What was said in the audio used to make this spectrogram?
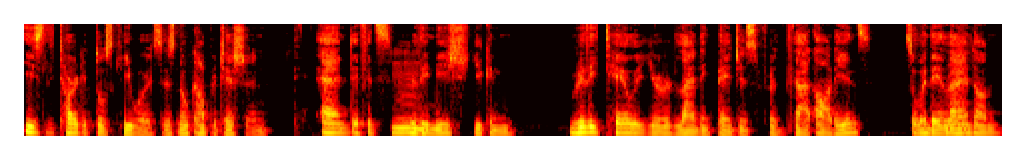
easily target those keywords. There's no competition. And if it's mm. really niche, you can really tailor your landing pages for that audience. So when they right. land on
